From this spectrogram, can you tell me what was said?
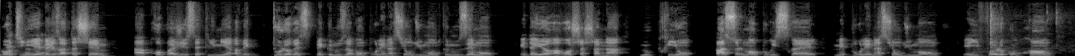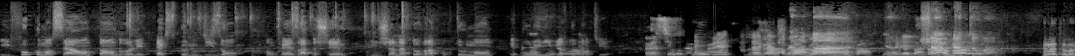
continuez, Bezrat Hashem, à propager cette lumière avec tout le respect que nous avons pour les nations du monde que nous aimons. Et d'ailleurs, à Rosh Hashanah, nous prions pas seulement pour Israël, mais pour les nations du monde. Et il faut le comprendre, il faut commencer à entendre les textes que nous disons. Donc, Bezrat Hashem, une Shana Tova pour tout le monde et pour l'univers tout entier. Merci beaucoup. Shana Tova. Shana Tova.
